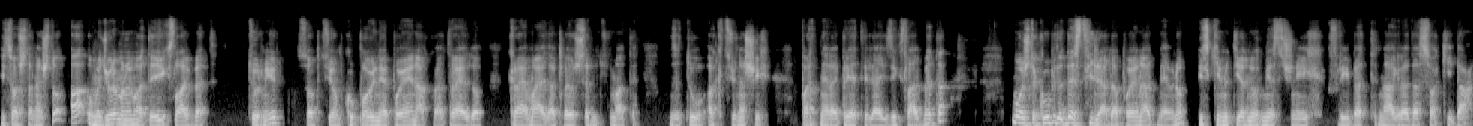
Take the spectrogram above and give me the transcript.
i svašta nešto, a u međuvremenu imate X Live Bet turnir s opcijom kupovine poena koja traje do kraja maja, dakle još sedmicu imate za tu akciju naših partnera i prijatelja iz X Live Beta. Možete kupiti 10.000 poena dnevno i skinuti jednu od mjesečnih free bet nagrada svaki dan.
